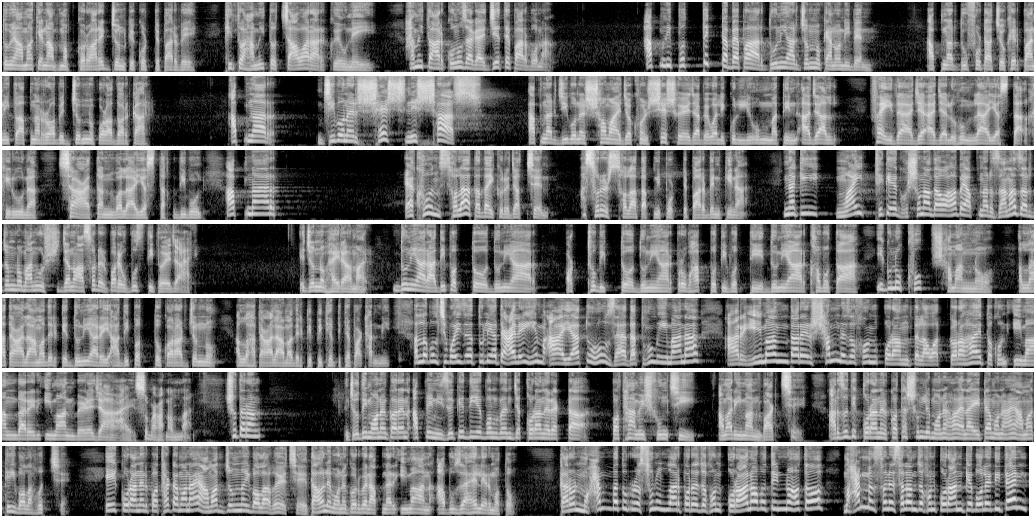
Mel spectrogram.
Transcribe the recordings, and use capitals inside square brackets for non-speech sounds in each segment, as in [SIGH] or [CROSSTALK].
তুমি আমাকে নাম মাফ করো, আরেকজনকে করতে পারবে। কিন্তু আমি তো চাওয়ার আর কেউ নেই। আমি তো আর কোনো জায়গায় যেতে পারব না। আপনি প্রত্যেকটা ব্যাপার দুনিয়ার জন্য কেন নিবেন? আপনার দুফোটা চোখের পানি তো আপনার রবের জন্য পড়া দরকার। আপনার জীবনের শেষ নিঃশ্বাস, আপনার জীবনের সময় যখন শেষ হয়ে যাবে, ওয়ালিকুল্লি উম্মাতিন আজাল, ফাইদা আজা আজালুহুম লা ইয়াস্তা খিরুনা সাআতান ওয়ালা ইয়াস্তাক দিবুন আপনার এখন সলাত আদায় করে যাচ্ছেন, আসরের সলাত আপনি পড়তে পারবেন কি না নাকি মাইক থেকে ঘোষণা দেওয়া হবে আপনার জানাজার জন্য মানুষ যেন আসরের পরে উপস্থিত হয়ে যায়? এজন্য ভাইরা আমার, দুনিয়ার আধিপত্য, দুনিয়ার অর্থবিত্ত, দুনিয়ার প্রভাব প্রতিপত্তি, দুনিয়ার ক্ষমতা, এগুলো খুব সামান্য। আল্লাহ তাআলা আমাদেরকে দুনিয়ার এই আধিপত্য করার জন্য আল্লাহ তাআলা আমাদেরকে পিঠে পিঠে পাঠাননি। আল্লাহ বলছে, ওয়াইজা তুলিয়াতে আলাইহিম আয়াতুহু জাদাতহুম ঈমানা আর ইমানদারের সামনে যখন কোরআন তেলাওয়াত করা হয়, তখন ইমানদারের ইমান বেড়ে যায়। সুমাহান আল্লাহ সুতরাং যদি মনে করেন, আপনি নিজেকে দিয়ে বলবেন যে, কোরআনের একটা কথা আমি শুনছি, আমার ইমান বাড়ছে। আর যদি কোরআনের কথা শুনলে মনে হয়, না, এটা মনে হয় আমাকেই বলা হচ্ছে। এই কোরআনের কথাটা মনে হয় আমার জন্যই বলা হয়েছে। তাহলে মনে করবেন আপনার ইমান আবু জাহেলের মতো। কারণ মোহাম্মদুর রসুল্লাহর পরে যখন কোরআন অবতীর্ণ হতো মোহাম্মদ সাল্লাম যখন কোরআনকে বলে দিতেন,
